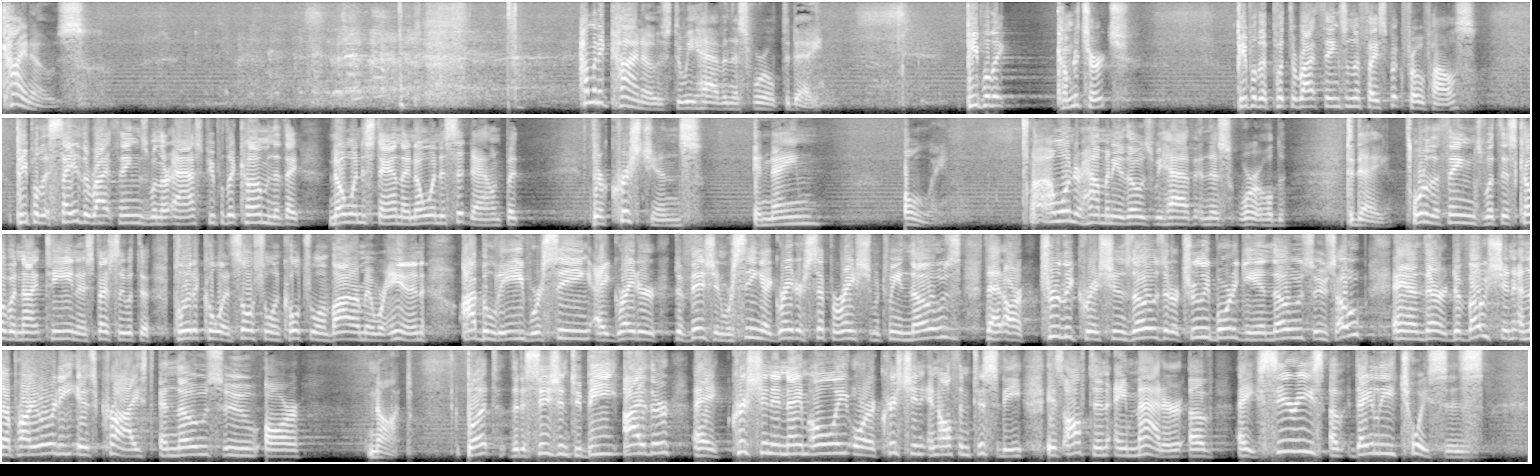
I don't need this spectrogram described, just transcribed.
kinos? How many kinos do we have in this world today? People that come to church, people that put the right things on their Facebook profiles, people that say the right things when they're asked, people that come and that they know when to stand, they know when to sit down, but they're Christians in name only. I wonder how many of those we have in this world today. One of the things with this COVID 19, and especially with the political and social and cultural environment we're in, I believe we're seeing a greater division. We're seeing a greater separation between those that are truly Christians, those that are truly born again, those whose hope and their devotion and their priority is Christ, and those who are not. But the decision to be either a Christian in name only or a Christian in authenticity is often a matter of a series of daily choices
